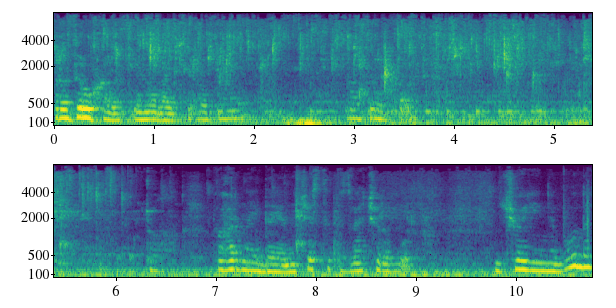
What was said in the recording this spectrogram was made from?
Розрухалася я вечір, розумієте? Розрухалася. Гарна ідея, не чистити з вечора бульбу. Нічого їй не буде,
